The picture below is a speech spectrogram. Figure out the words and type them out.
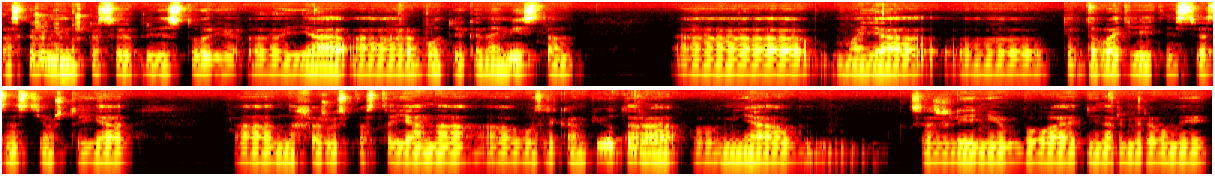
Расскажу немножко свою предысторию. Э, Я работаю экономистом. Моя трудовая деятельность связана с тем, что я нахожусь постоянно возле компьютера. У меня, к сожалению, бывает ненормированный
